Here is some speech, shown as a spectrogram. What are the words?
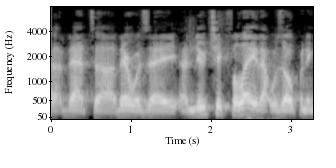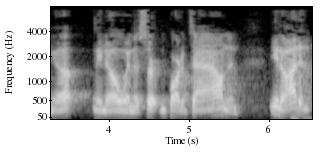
uh, that uh, there was a, a new Chick-fil-A that was opening up, you know, in a certain part of town, and you know, I didn't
